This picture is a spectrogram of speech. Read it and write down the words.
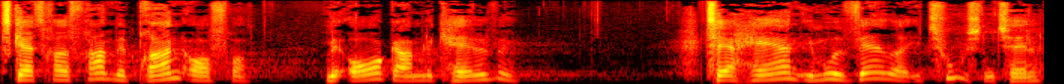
Skal jeg træde frem med brandoffre, med årgamle kalve? Tager Herren imod væder i tusindtal,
